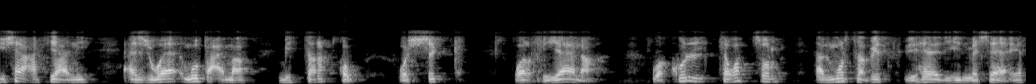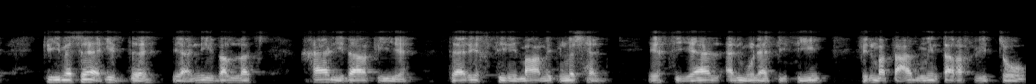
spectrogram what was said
إشاعة يعني أجواء مفعمة بالترقب والشك والخيانة وكل توتر المرتبط بهذه المشاعر في مشاهد يعني ظلت خالدة في تاريخ السينما مثل مشهد اغتيال المنافسين في المطعم من طرف فيتو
